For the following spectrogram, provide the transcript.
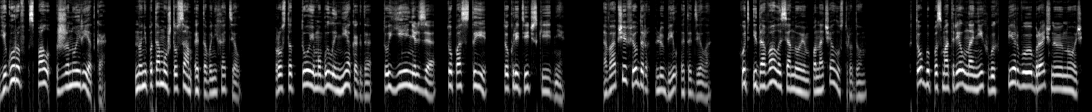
Егоров спал с женой редко, но не потому, что сам этого не хотел. Просто то ему было некогда, то ей нельзя, то посты, то критические дни. А вообще Федор любил это дело. Хоть и давалось оно им поначалу с трудом. Кто бы посмотрел на них в их первую брачную ночь?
